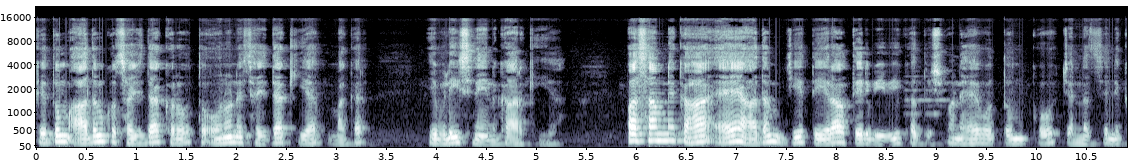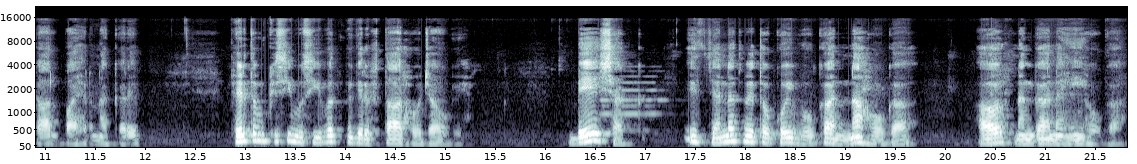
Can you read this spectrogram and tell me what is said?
कि तुम आदम को सजदा करो तो उन्होंने सजदा किया, मगर इबलीस ने इनकार किया। बस हमने कहा ए आदम, ये तेरा और तेरी बीवी का दुश्मन है, वो तुमको जन्नत से निकाल बाहर ना करे। फिर तुम किसी मुसीबत में गिरफ़्तार हो जाओगे। बेशक, इस जन्नत में तो कोई भूखा न होगा और नंगा नहीं होगा।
